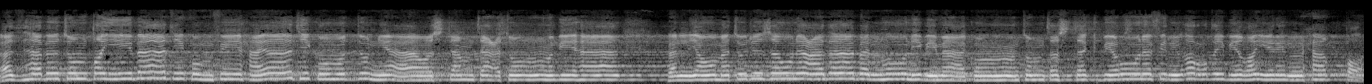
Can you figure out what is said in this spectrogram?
أذهبتم طيباتكم في حياتكم الدنيا واستمتعتم بها فاليوم تجزون عذاب الهون بما كنتم تستكبرون في الأرض بغير الحق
